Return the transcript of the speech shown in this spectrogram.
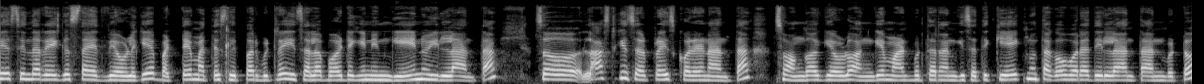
ಡೇಸ್ ಇಂದ ರೇಗಿಸ್ತಾ ಇದ್ವಿ ಅವಳಿಗೆ, ಬಟ್ಟೆ ಮತ್ತೆ ಸ್ಲಿಪ್ಪರ್ ಬಿಟ್ರೆ ಈ ಸಲ ಬರ್ಡೇಗೆ ನಿನ್ಗೆ ಏನು ಇಲ್ಲ ಅಂತ. ಸೊ ಲಾಸ್ಟ್ಗೆ ಸರ್ಪ್ರೈಸ್ ಕೊಡೋಣ ಅಂತ. ಸೊ ಹಂಗಾಗಿ ಅವಳು ಹಂಗೆ ಮಾಡ್ಬಿಡ್ತಾರೆ. ನನಗೆ ಸತಿ ಕೇಕ್ನು ತಗೋಬರೋದಿಲ್ಲ ಅಂತ ಅಂದ್ಬಿಟ್ಟು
